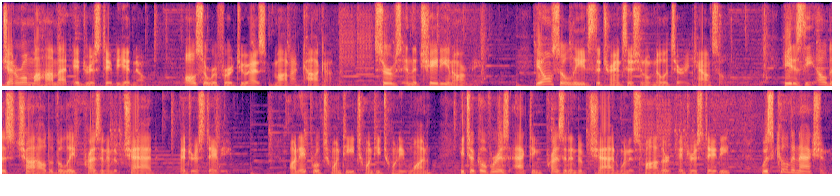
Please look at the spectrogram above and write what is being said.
General Mahamat Idris Deby Itno, also referred to as Mahamat Kaka, serves in the Chadian army. He also leads the Transitional Military Council. He is the eldest child of the late president of Chad, Idris Deby. On April 20, 2021, he took over as acting president of Chad when his father, Idris Deby, was killed in action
